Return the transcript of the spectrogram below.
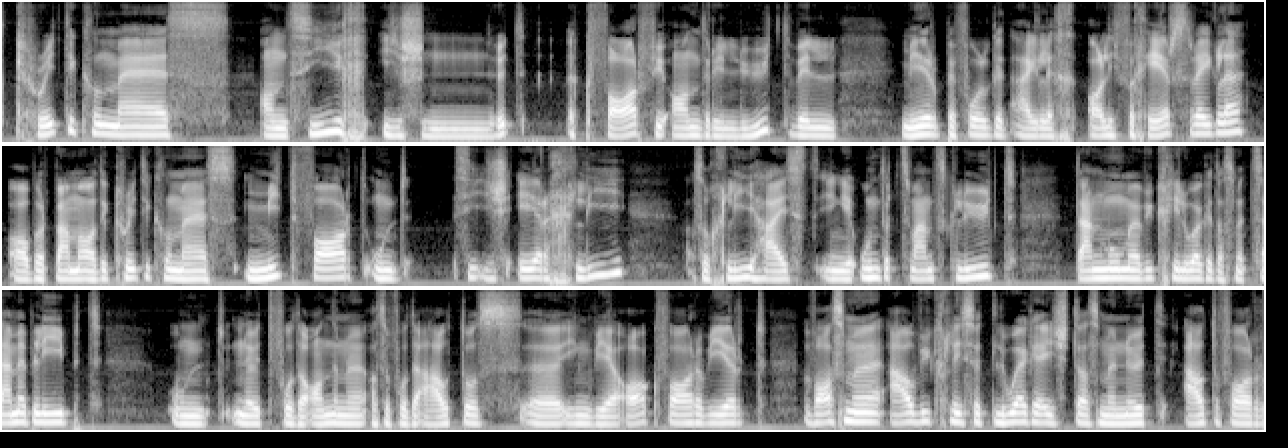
Die Critical Mass an sich ist nicht eine Gefahr für andere Leute, weil wir befolgen eigentlich alle Verkehrsregeln, aber wenn man an der Critical Mass mitfährt und sie ist eher klein, also klein heisst irgendwie unter 20 Leute, dann muss man wirklich schauen, dass man zusammenbleibt und nicht von den anderen, also von den Autos äh, irgendwie angefahren wird. Was man auch wirklich schauen sollte, ist, dass man nicht Autofahrer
